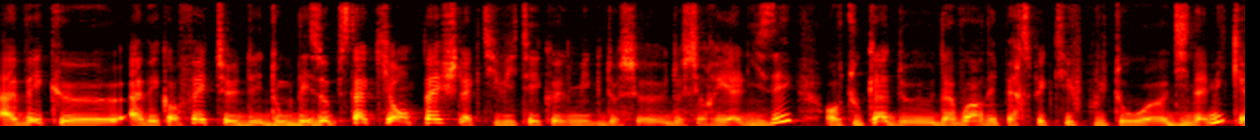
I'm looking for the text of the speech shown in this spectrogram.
avec, euh, avec en fait des, donc des obstacles qui empêchent l'activité économique de se, de se réaliser, en tout cas de- d'avoir des perspectives plutôt euh, dynamiques.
